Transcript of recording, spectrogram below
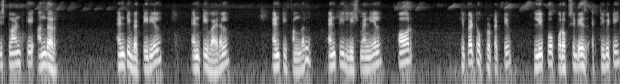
इस प्लांट के अंदर anti bacterial anti viral anti fungal anti leishmanial और hepatoprotective lipoperoxidase activity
